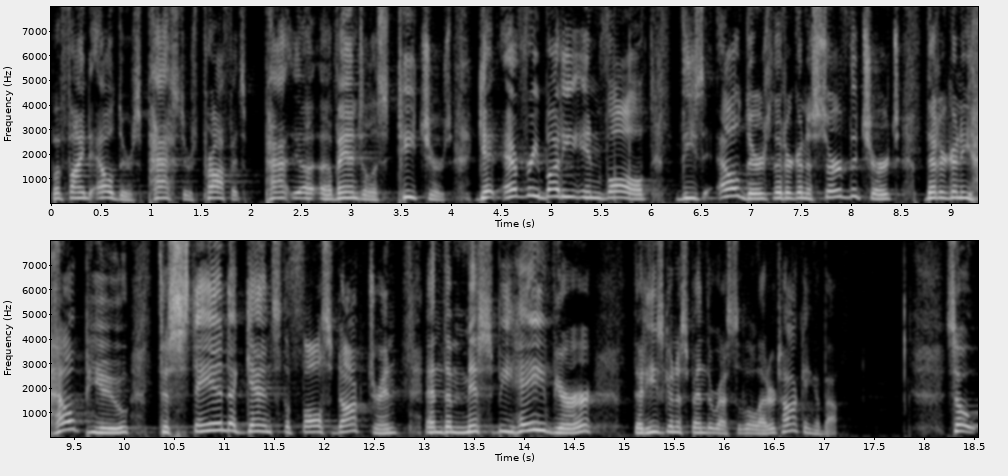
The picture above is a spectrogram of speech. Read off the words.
but find elders, pastors, prophets, pa- uh, evangelists, teachers. Get everybody involved, these elders that are going to serve the church, that are going to help you to stand against the false doctrine and the misbehavior that he's going to spend the rest of the letter talking about. So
